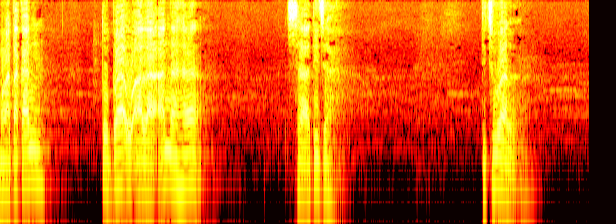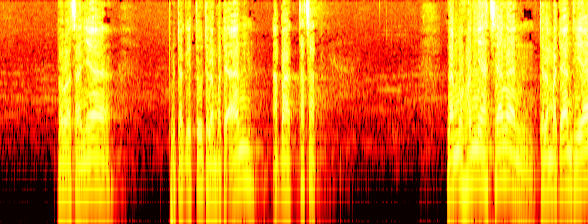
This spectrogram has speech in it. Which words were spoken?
mengatakan tuba'u ala annaha satijah. Dijual. Bahwasanya budak itu dalam keadaan apa? Cacat. Lamuhoniyah jangan. Dalam keadaan dia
